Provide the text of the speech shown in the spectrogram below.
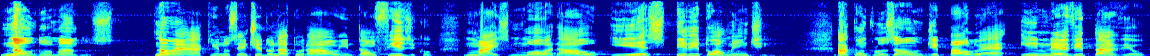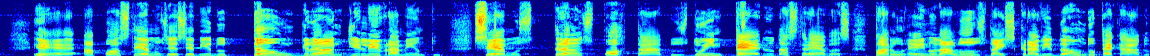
não durmamos. Não é aqui no sentido natural, então físico, mas moral e espiritualmente. A conclusão de Paulo é inevitável. É, após termos recebido tão grande livramento, sermos transportados do império das trevas para o reino da luz, da escravidão do pecado,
